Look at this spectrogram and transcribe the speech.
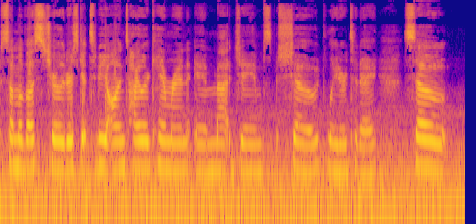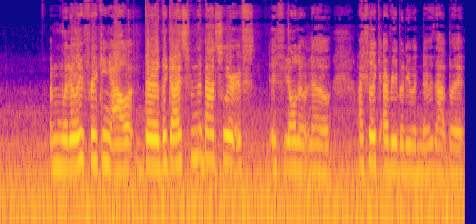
some of us cheerleaders get to be on Tyler Cameron and Matt James show later today. So I'm literally freaking out. They're the guys from The Bachelor if if y'all don't know. I feel like everybody would know that, but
